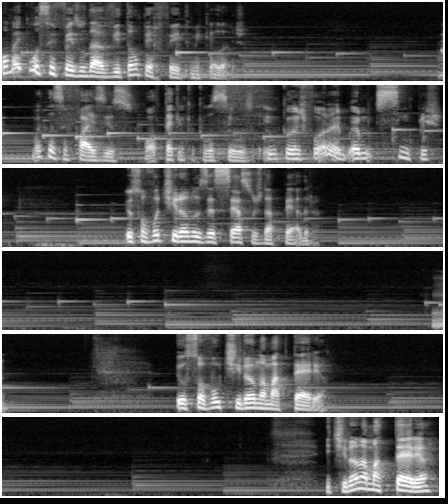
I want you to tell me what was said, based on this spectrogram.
como é que você fez o Davi tão perfeito, Michelangelo? Como é que você faz isso? Qual a técnica que você usa? E o Michelangelo falou: é, é muito simples. Eu só vou tirando os excessos da pedra. Eu só vou tirando a matéria. E tirando a matéria,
